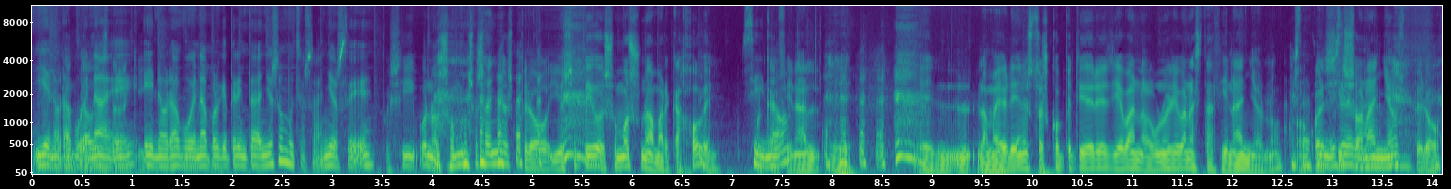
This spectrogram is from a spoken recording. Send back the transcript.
Y enhorabuena, ¿eh? Enhorabuena, porque 30 años son muchos años, ¿eh? Pues sí, bueno, son muchos años, pero yo siempre digo, somos una marca joven. porque al final eh, la mayoría de nuestros competidores llevan, algunos llevan hasta 100 años, ¿no? Hasta Con cual sí son años, pero,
